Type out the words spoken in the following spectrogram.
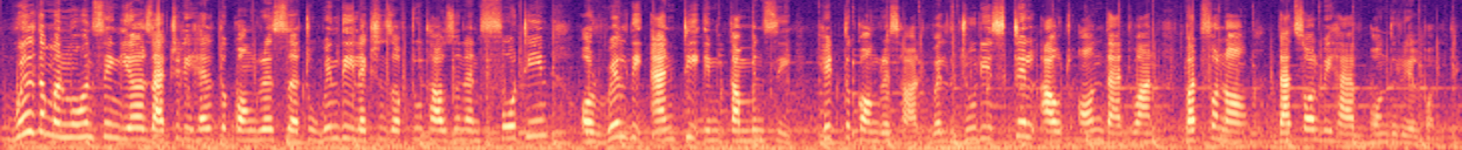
Will the Manmohan Singh years actually help the Congress uh, to win the elections of 2014 or will the anti-incumbency hit the Congress hard? Well, the jury is still out on that one, but for now, that's all we have on the real politics.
